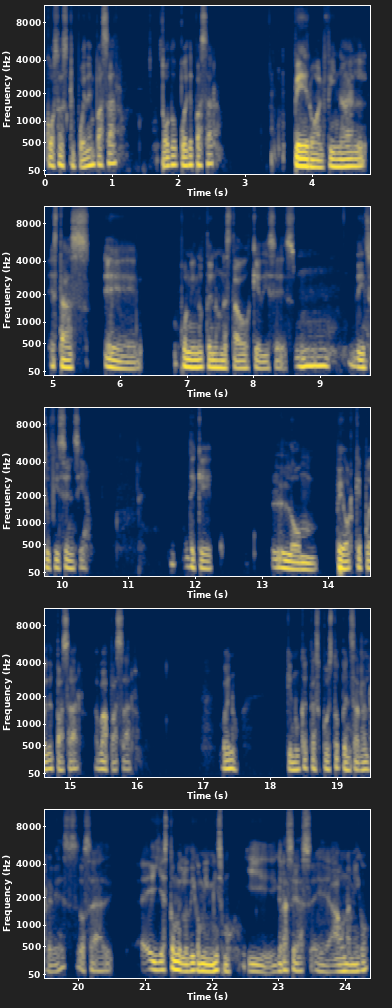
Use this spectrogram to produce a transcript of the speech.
cosas que pueden pasar, todo puede pasar. Pero al final estás, eh, poniéndote en un estado que dices, mm, de insuficiencia. De que lo peor que puede pasar, va a pasar. Bueno, ¿que nunca te has puesto a pensar al revés? O sea, y esto me lo digo a mí mismo, y gracias, eh, a un amigo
